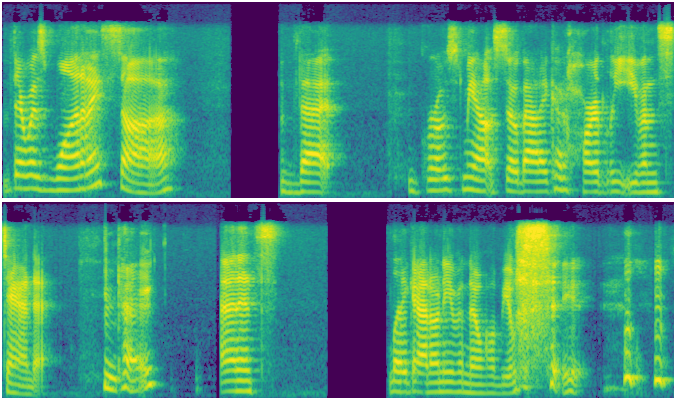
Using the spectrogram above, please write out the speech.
there was one I saw that grossed me out so bad I could hardly even stand it. Okay. and it's like I don't even know if I'll be able to say it.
